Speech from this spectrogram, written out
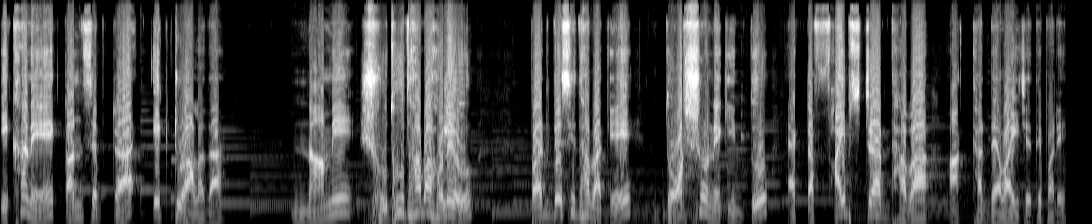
এখানে কনসেপ্টটা একটু আলাদা। নামে শুধু ধাবা হলেও পরদেশি ধাবাকে দর্শনে কিন্তু একটা ফাইভ স্টার ধাবা আখ্যা দেওয়াই যেতে পারে।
